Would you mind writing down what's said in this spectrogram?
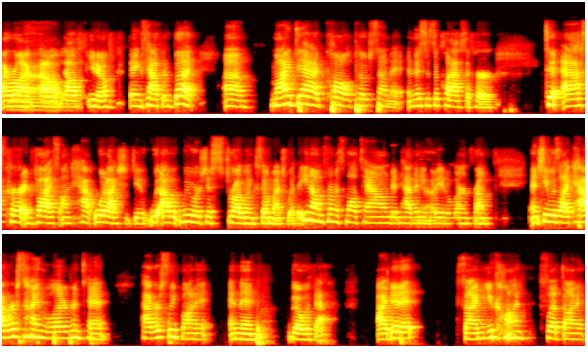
ironic Wow. how, how, you know, things happen. But um, my dad called Coach Summitt, and this is a class of her to ask her advice on how what I should do. We, I, we were just struggling so much with it. You know, I'm from a small town, didn't have Yeah. anybody to learn from. And she was like, have her sign the letter of intent, have her sleep on it, and then go with that. I did it, signed UConn, slept on it,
